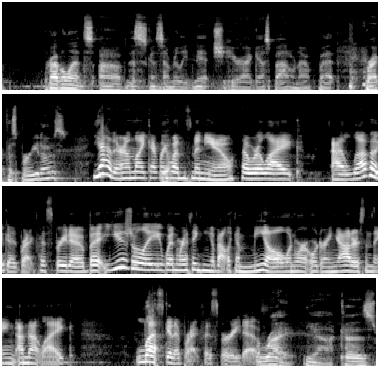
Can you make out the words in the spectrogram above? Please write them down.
prevalence of this is going to sound really niche here, I guess, but I don't know. But breakfast burritos. Yeah, they're on like everyone's menu. So we're like, I love a good breakfast burrito, but usually when we're thinking about like a meal, when we're ordering out or something, I'm not like, let's get a breakfast burrito. Right. Yeah. Because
